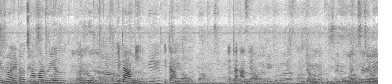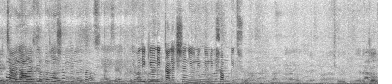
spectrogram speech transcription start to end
এভরিওয়ান এটা হচ্ছে আমার রিয়েল রূপ। এটা আমি এটা আমি। এটা আমি। জানো না তুমি কি Mughal unique unique collection unique unique সব কিছু। এটা জোক।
